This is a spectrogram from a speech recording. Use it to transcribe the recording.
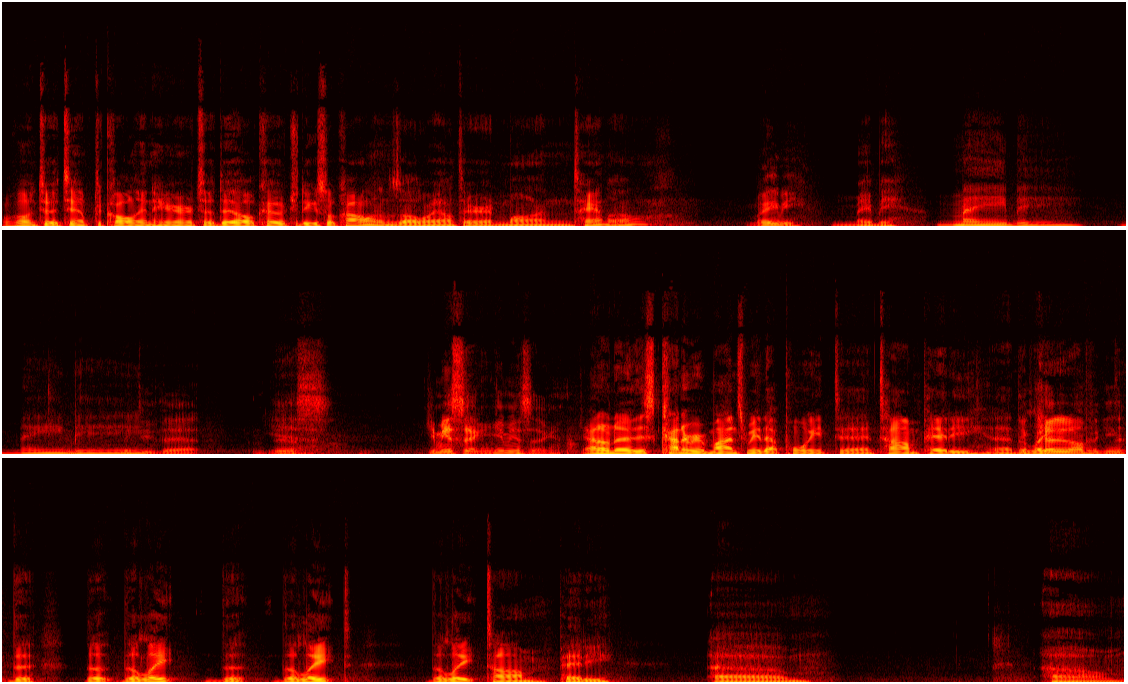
we're going to attempt to call in here to Dale Coach Diesel Collins all the way out there in Montana. Maybe. Maybe. Maybe. Let me Maybe. do that. Yeah. Give me a second. Give me a second. I don't know. This kind of reminds me of that point. Uh, Tom Petty, uh, the You late, cut it off the- again? The, the the late the the late the late Tom Petty. Um. Um.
